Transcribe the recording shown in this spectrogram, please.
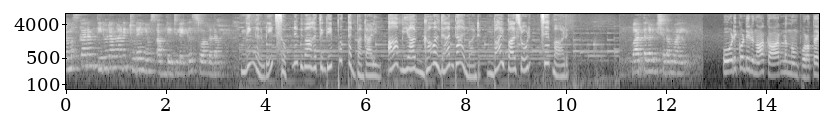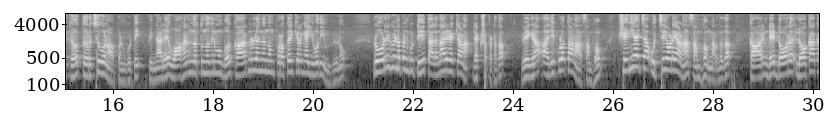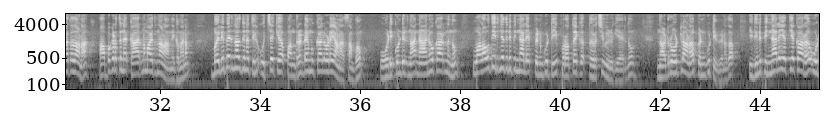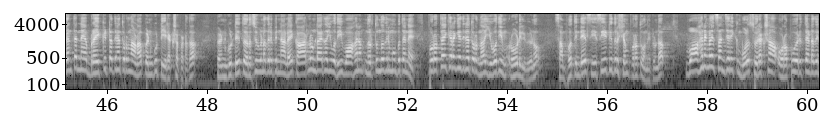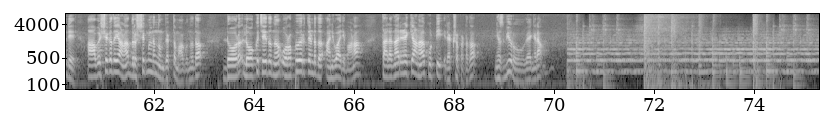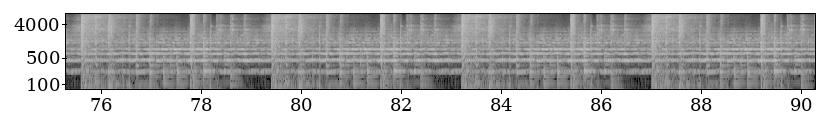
Today news അപ്ഡേറ്റിലേക്ക് സ്വാഗതം. നിങ്ങളുടെ സ്വപ്ന വിവാഹത്തിന്റെ പുത്തൻ പങ്കാളി Amiya gold and diamond bypass road Chemmad വാർത്തകൾ വിശദമായി. ഓടിക്കൊണ്ടിരുന്ന കാറിൽ നിന്നും പുറത്തേക്ക് തെറിച്ചു വീണ പെൺകുട്ടി. പിന്നാലെ വാഹനം നിർത്തുന്നതിന് മുമ്പ് കാറിനുള്ളിൽ നിന്നും പുറത്തേക്കിറങ്ങിയ യുവതിയും വീണു. റോഡിൽ വീണ പെൺകുട്ടി തലനാരിഴയ്ക്കാണ് രക്ഷപ്പെട്ടത്. വേങ്ങര അരീക്കുളത്താണ് സംഭവം. ശനിയാഴ്ച ഉച്ചയോടെയാണ് സംഭവം നടന്നത്. കാറിന്റെ ഡോറ് ലോക്കാക്കാത്തതാണ് അപകടത്തിന് കാരണമായതെന്നാണ് നിഗമനം. ബലിപെരുന്നാൾ ദിനത്തിൽ ഉച്ചയ്ക്ക് പന്ത്രണ്ടേ മുക്കാലോടെയാണ് സംഭവം. ഓടിക്കൊണ്ടിരുന്ന നാനോ കാറിൽ നിന്നും വളവ് തിരിഞ്ഞതിന് പിന്നാലെ പെൺകുട്ടി പുറത്തേക്ക് തെറിച്ചു വീഴുകയായിരുന്നു. നടു റോഡിലാണ് പെൺകുട്ടി വീണത്. ഇതിന് പിന്നാലെ എത്തിയ കാറ് ഉടൻ തന്നെ ബ്രേക്ക് ഇട്ടതിനെ തുടർന്നാണ് പെൺകുട്ടി രക്ഷപ്പെട്ടത്. പെൺകുട്ടി തെറിച്ചു വീണതിന് പിന്നാലെ കാറിലുണ്ടായിരുന്ന യുവതി വാഹനം നിർത്തുന്നതിന് മുമ്പ് തന്നെ പുറത്തേക്കിറങ്ങിയതിനെ തുടർന്ന് യുവതിയും റോഡിൽ വീണു. സംഭവത്തിന്റെ സി സി ടി ദൃശ്യം പുറത്തു വന്നിട്ടുണ്ട്. വാഹനങ്ങളിൽ സഞ്ചരിക്കുമ്പോൾ സുരക്ഷ ഉറപ്പുവരുത്തേണ്ടതിന്റെ ആവശ്യകതയാണ് ദൃശ്യങ്ങളിൽ നിന്നും വ്യക്തമാകുന്നത്. ഡോർ ലോക്ക് ചെയ്തെന്ന് ഉറപ്പുവരുത്തേണ്ടത് അനിവാര്യമാണ്. തലനാരിഴയ്ക്കാണ് കുട്ടി രക്ഷപ്പെട്ടത്. News bureau Vengara.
